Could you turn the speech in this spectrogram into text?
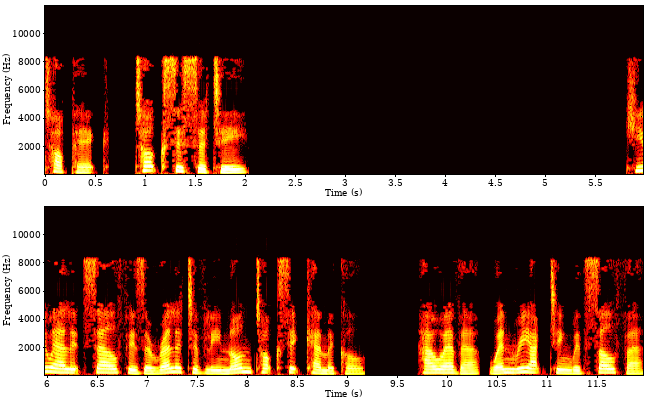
Topic: Toxicity QL itself is a relatively non-toxic chemical. However, when reacting with sulfur,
